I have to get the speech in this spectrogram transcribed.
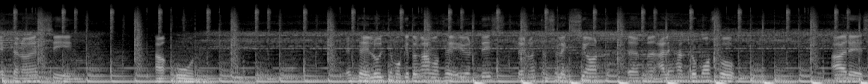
Este no es sí, aún. Este es el último que tocamos de Even This, de nuestra selección, em, Alejandro Mozo, Ares.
